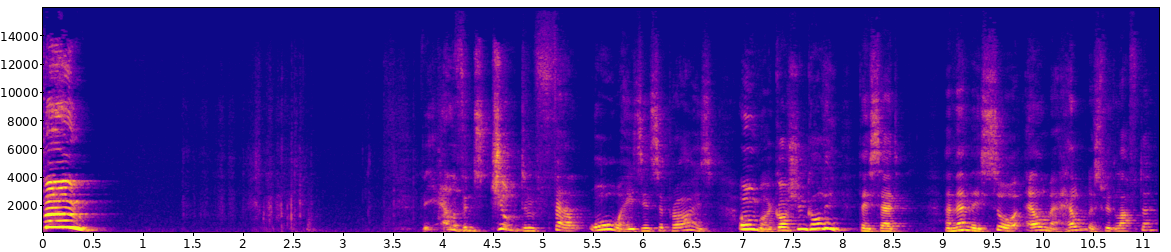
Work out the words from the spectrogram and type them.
Boo! The elephants jumped and fell, always in surprise. Oh my gosh and golly, they said. And then they saw Elmer helpless with laughter.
